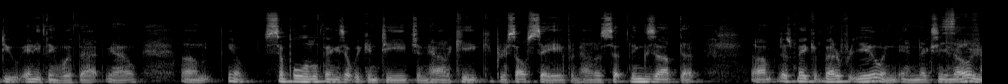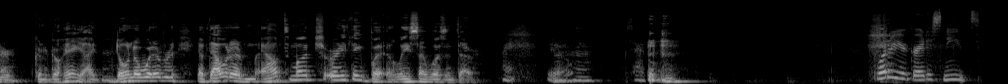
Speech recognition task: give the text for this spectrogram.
do anything with that. You know, um, you know, simple little things that we can teach, and how to keep keep yourself safe, and how to set things up that um, just make it better for you. And, and next thing you know, Safer. you're going to go, hey, I don't know whatever if that would amount to much or anything, but at least I wasn't there. Right. You know. Exactly. what are your greatest needs?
